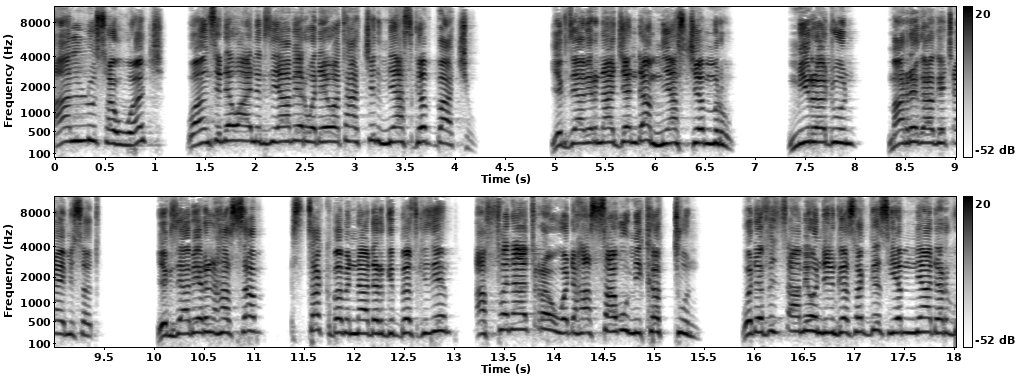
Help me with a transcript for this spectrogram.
አሉ ሰዎች once in a while እግዚአብሔር ወደ ህይወታችን የሚያስገባቸው የእግዚአብሔርን አጀንዳ የሚያስጀምሩ የሚረዱን ማረጋገጫ የሚሰጡ የእግዚአብሔርን ሐሳብ ስተክ በምናደርግበት ጊዜ አፈናጥረው ወደ ሐሳቡ የሚከቱን ወደ ፍጻሜው እንድንገሰግስ የሚያደርጉ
